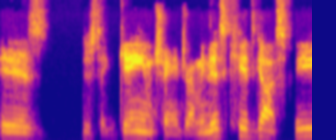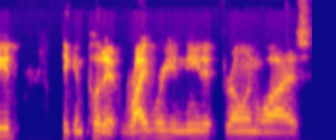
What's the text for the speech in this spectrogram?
is just a game changer. I mean, this kid's got speed. He can put it right where you need it, throwing wise.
